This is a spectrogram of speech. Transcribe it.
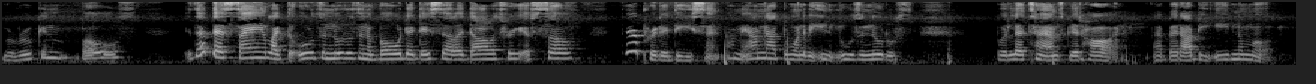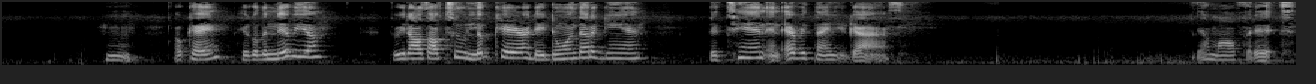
Maruchan bowls. Is that that same like the oodles and noodles in a bowl that they sell at Dollar Tree? If so, they're pretty decent. I mean, I'm not the one to be eating oodles and noodles. But let times get hard. I bet I'll be eating them up. Hmm. Okay, here go the Nivea. $3 off two lip care. They doing that again. The 10 and everything, you guys. Yeah, I'm all for that.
